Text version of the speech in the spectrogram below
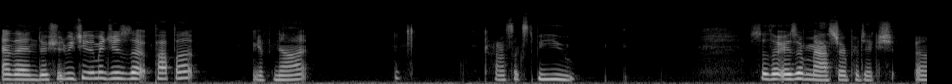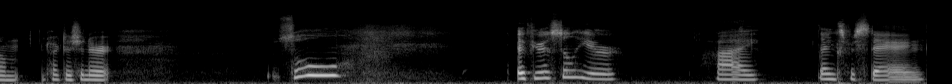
And then there should be two images that pop up. If not, kind of sucks to be you. So there is a master um, practitioner. So, if you're still here, hi. Thanks for staying.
